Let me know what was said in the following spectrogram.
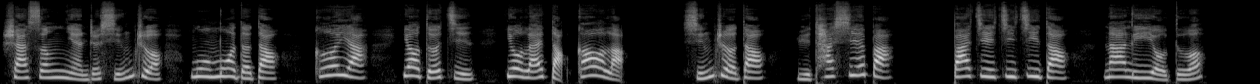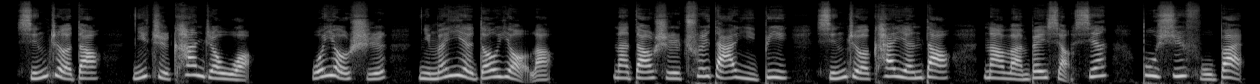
沙僧撵着行者，默默的道：“哥呀，要得紧，又来祷告了。”行者道：“与他歇吧。”八戒寂寂道：“那里有得？”行者道：“你只看着我，我有时，你们也都有了。”那道士吹打已毕，行者开言道：“那晚辈小仙不须伏拜，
